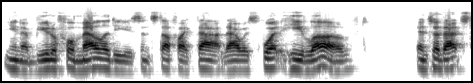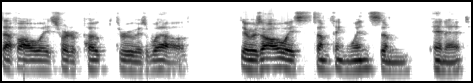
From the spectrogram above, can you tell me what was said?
you know beautiful melodies and stuff like that that was what he loved and so that stuff always sort of poked through as well there was always something winsome in it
